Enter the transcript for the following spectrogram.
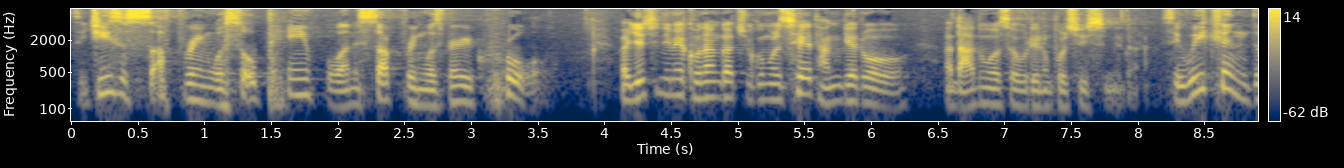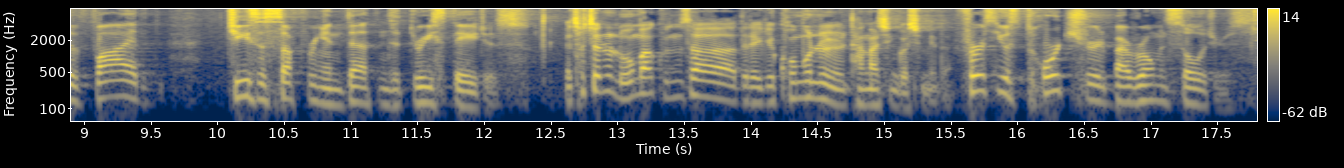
See, Jesus' suffering was so painful and his suffering was very cruel. 예수님의 고난과 죽음을 세 단계로 나누어서 우리는 볼 수 있습니다. See, we can divide Jesus' suffering and death into three stages. 첫째는 로마 군사들에게 고문을 당하신 것입니다. First, he was tortured by Roman soldiers.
